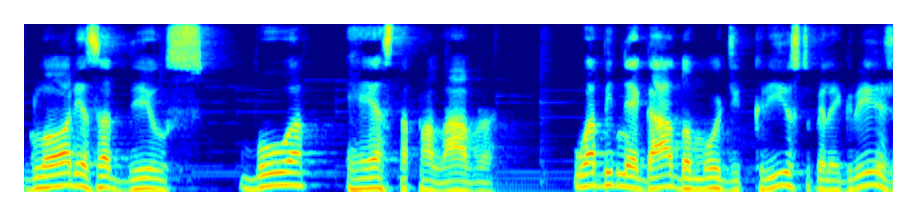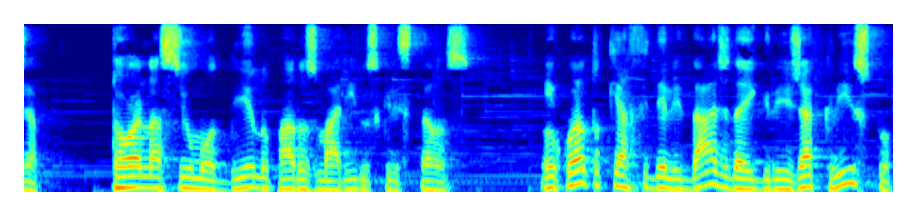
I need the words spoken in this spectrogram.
Glórias a Deus! Boa é esta palavra. O abnegado amor de Cristo pela Igreja torna-se o modelo para os maridos cristãos, enquanto que a fidelidade da Igreja a Cristo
